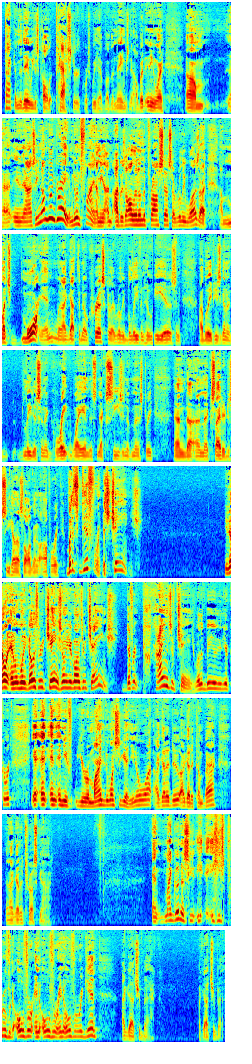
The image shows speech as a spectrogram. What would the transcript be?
back in the day, we just called it pastor. Of course, we have other names now. But anyway, um, and I said, you know, I'm doing great. I'm doing fine. I mean, I'm, i was all in on the process. I really was. I, am much more in when I got to know Chris because I really believe in who he is, and I believe he's going to lead us in a great way in this next season of ministry. And uh, I'm excited to see how that's all going to operate. But it's different. It's change. You know, and when we go through change, some of you are going through change, different kinds of change, whether it be your career. And, and, and you, are reminded once again, you know what I got to do? I got to come back and I got to trust God. And my goodness, he, he, he's proven over and over and over again, I got your back. I got your back.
